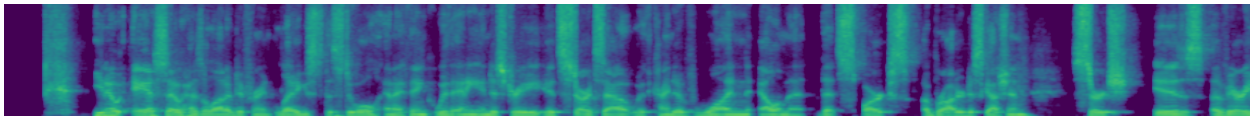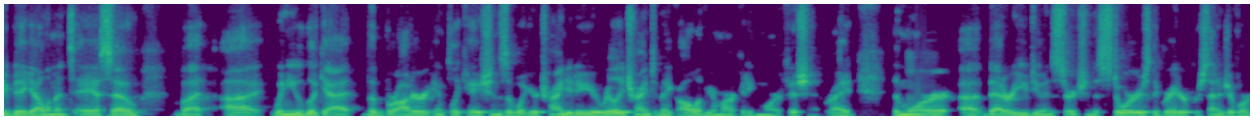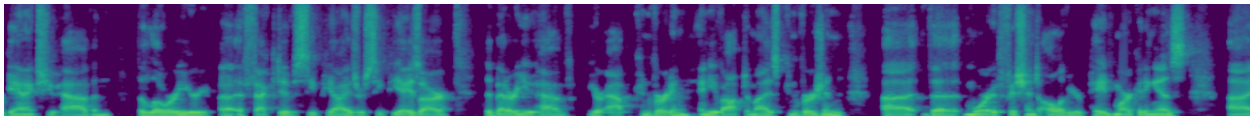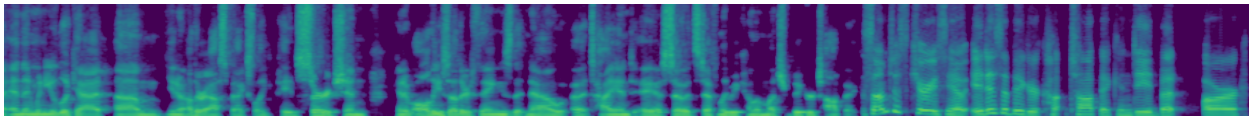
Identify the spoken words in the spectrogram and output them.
You know, ASO has a lot of different legs to the stool. And I think with any industry, it starts out with kind of one element that sparks a broader discussion. Search is a very big element to ASO. But uh, when you look at the broader implications of what you're trying to do, you're really trying to make all of your marketing more efficient, right? The more uh, better you do in search in the stores, the greater percentage of organics you have, and the lower your uh, effective CPIs or CPAs are, the better you have your app converting and you've optimized conversion, uh, the more efficient all of your paid marketing is. Uh, and then when you look at um, you know other aspects like paid search and kind of all these other things that now uh, tie into ASO, it's definitely become a much bigger topic. So I'm just curious. You know, it is a bigger co- topic indeed, but are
